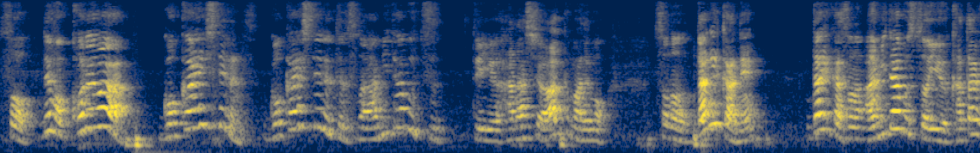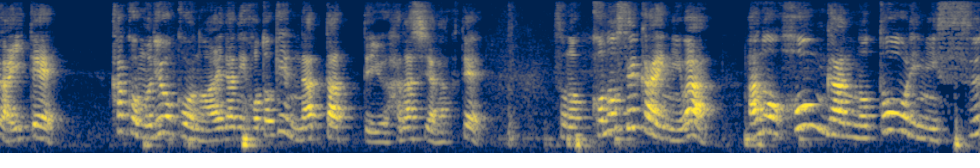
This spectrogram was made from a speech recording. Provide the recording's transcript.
そうでもこれは誤解してるんです誤解してるってその阿弥陀仏っていう話はあくまでもその誰かね誰かその阿弥陀仏という方がいて過去無量光の間に仏になったっていう話じゃなくてそのこの世界にはあの本願の通りにする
